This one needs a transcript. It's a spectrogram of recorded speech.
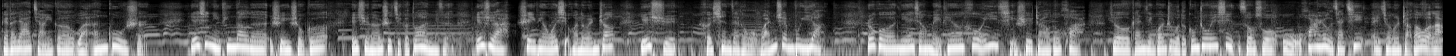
给大家讲一个晚安故事。也许你听到的是一首歌，也许呢是几个段子，也许啊是一篇我喜欢的文章，也许和现在的我完全不一样。如果你也想每天和我一起睡着的话，就赶紧关注我的公众微信，搜索“五花肉假期”，哎，就能找到我了。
